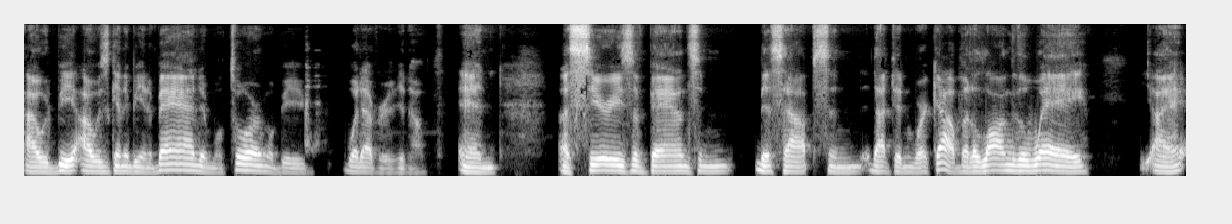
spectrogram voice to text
I would be I was going to be in a band and we'll tour and we'll be whatever you know, and a series of bands and mishaps and that didn't work out. But along the way, I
